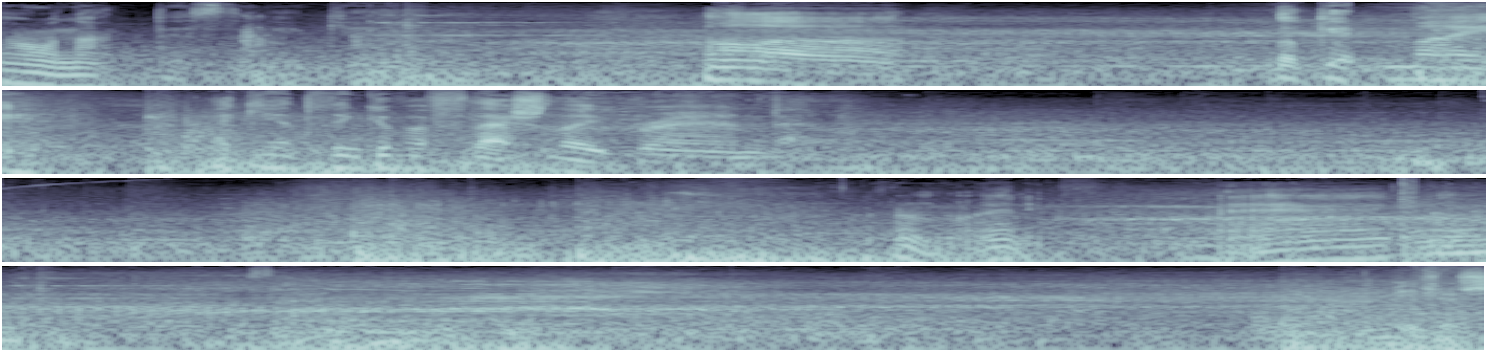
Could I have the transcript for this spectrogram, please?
Oh, not this thing again. Ah, look at my. I can't think of a flashlight brand. I don't know any. Is that- Let me just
